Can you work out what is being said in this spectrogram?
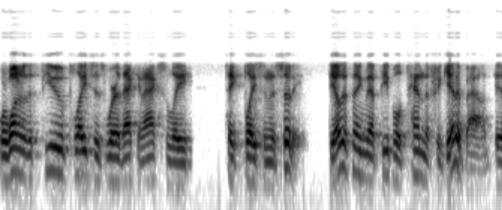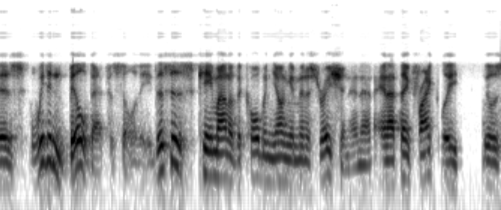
we're one of the few places where that can actually take place in the city. The other thing that people tend to forget about is we didn't build that facility. This is came out of the Coleman Young administration, and and I think frankly it was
